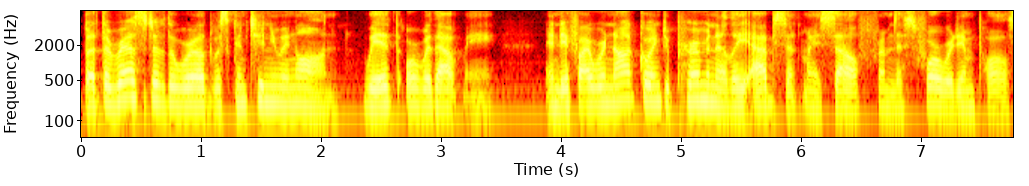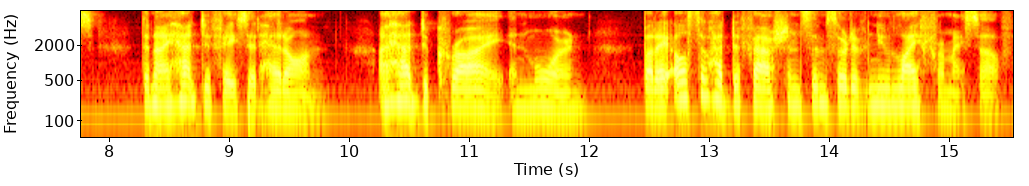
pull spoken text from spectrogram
But the rest of the world was continuing on, with or without me, and if I were not going to permanently absent myself from this forward impulse, then I had to face it head on. I had to cry and mourn, but I also had to fashion some sort of new life for myself,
